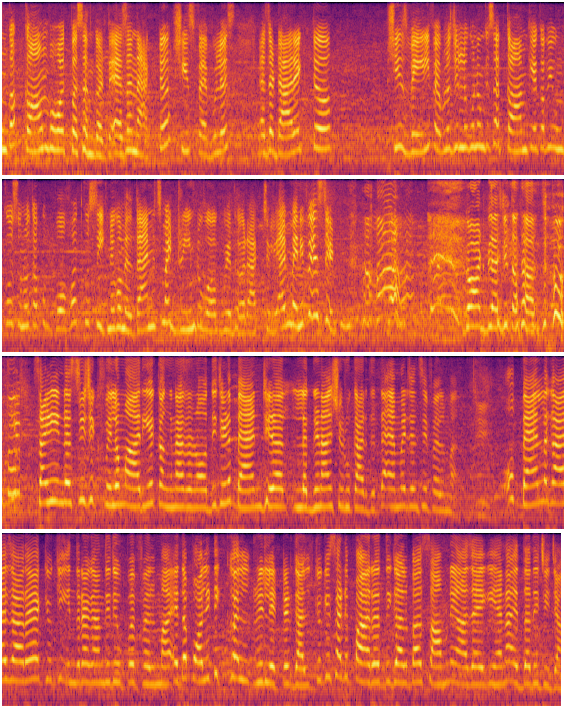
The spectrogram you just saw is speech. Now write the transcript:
उनका काम बहुत पसंद करते हैं as an actor she is fabulous as a director she is very fabulous जिन लोगों ने उनके साथ काम किया कभी उनको सुनो तो आपको बहुत कुछ सीखने को मिलता है and it's my dream to work with her actually I manifest it God bless you तथास्तु ਸਾਡੀ ਇੰਡਸਟਰੀ 'ਚ ਇੱਕ ਫਿਲਮ ਆ ਰਹੀ ਹੈ ਕੰਗਨਾ ਰਣੌਤ ਦੀ ਜਿਹੜਾ ਬੈਨ ਜਿਹੜਾ ਲੱਗਣਾ ਸ਼ੁਰੂ ਕਰ ਦਿੱਤਾ ਐਮਰਜੈਂਸੀ ਫਿਲਮ ਹੈ ਉਹ ਬੈਨ ਲਗਾਇਆ ਜਾ ਰਿਹਾ ਹੈ ਕਿਉਂਕਿ ਇੰਦਰਾ ਗਾਂਧੀ ਦੇ ਉੱਪਰ ਫਿਲਮ ਆ। ਇਹਦਾ ਪੋਲੀਟੀਕਲ ਰਿਲੇਟਡ ਗੱਲ ਕਿਉਂਕਿ ਸਾਡੇ ਭਾਰਤ ਦੀ ਗੱਲਬਾਤ ਸਾਹਮਣੇ ਆ ਜਾਏਗੀ ਹੈ ਨਾ ਇਦਾਂ ਦੀ ਚੀਜ਼ਾਂ।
